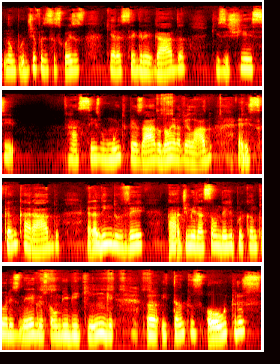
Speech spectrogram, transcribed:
não podia fazer essas coisas, que era segregada, que existia esse racismo muito pesado, não era velado, era escancarado. Era lindo ver a admiração dele por cantores negros como B.B. King uh, e tantos outros.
